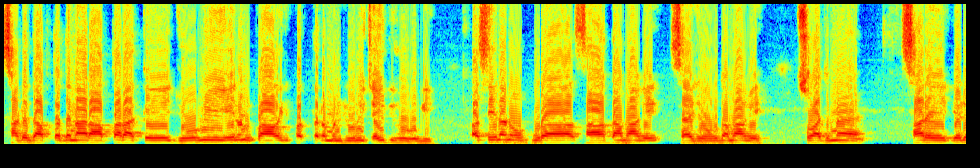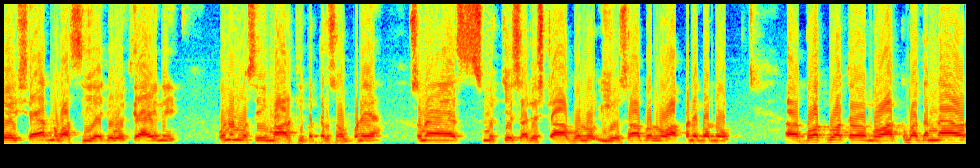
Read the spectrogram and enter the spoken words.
ਸਾਡੇ ਦਫ਼ਤਰ ਦੇ ਨਾਲ ਰਾਬਤਾ ਰੱਖ ਕੇ ਜੋ ਵੀ ਇਹਨਾਂ ਨੂੰ ਕਾਗਜ਼ ਪੱਤਰ ਮਨਜ਼ੂਰੀ ਚਾਹੀਦੀ ਹੋਵੇਗੀ ਅਸੀਂ ਇਹਨਾਂ ਨੂੰ ਪੂਰਾ ਸਾਥ ਦੇਵਾਂਗੇ, ਸਹਿਯੋਗ ਦੇਵਾਂਗੇ। ਸੋ ਅੱਜ ਮੈਂ ਸਾਰੇ ਜਿਹੜੇ ਸ਼ਹਿਰ ਨਿਵਾਸੀ ਹੈ, ਜੋ ਇੱਥੇ ਆਏ ਨੇ, ਉਹਨਾਂ ਨੂੰ ਅਸੀਂ ਮਾਲਕੀ ਪੱਤਰ ਸੌਂਪਣੇ ਆ। ਸੋ ਮੈਂ ਸਮੁੱਚੇ ਸਾਡੇ ਸਟਾਫ ਵੱਲੋਂ ਈਓ ਸਾਹਿਬ ਵੱਲੋਂ, ਆਪਣੇ ਵੱਲੋਂ ਬਹੁਤ ਬਹੁਤ ਮੁਬਾਰਕਬਾਦ ਦਿੰਦਾ ਔਰ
